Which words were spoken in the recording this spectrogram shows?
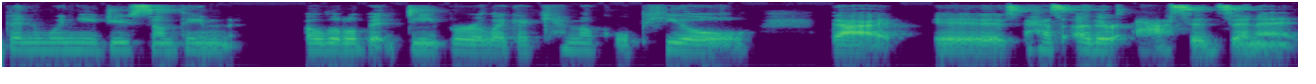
than when you do something a little bit deeper, like a chemical peel that is has other acids in it,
